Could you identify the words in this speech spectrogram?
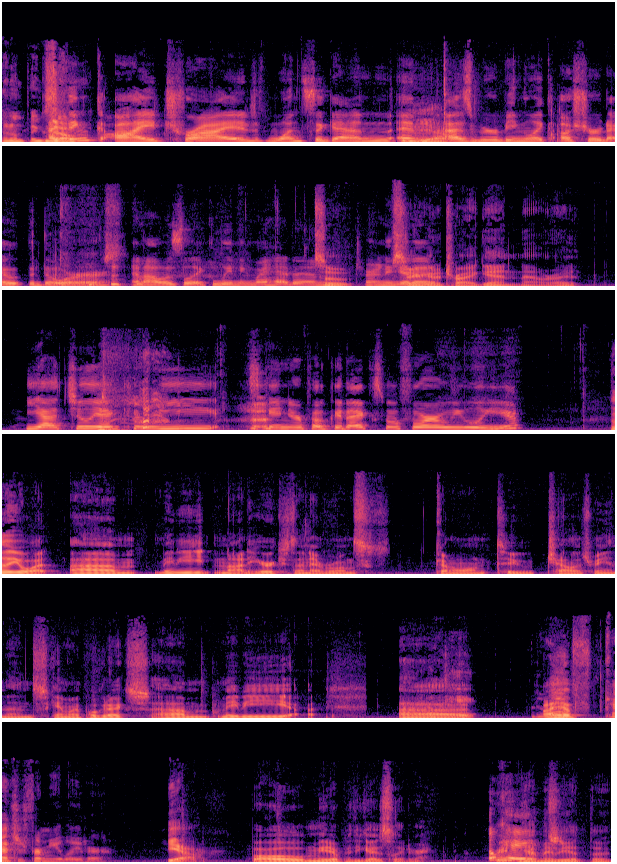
I don't think so. I think I tried once again, and Yeah. as we were being like ushered out the door, and I was like leaning my head in, So, trying to so get you're it. gonna try again now, right? Yeah, Julia, can we scan your Pokedex before we leave? Tell you what, um, maybe not here because then everyone's gonna want to challenge me and then scan my Pokedex. Um, maybe, okay. I We'll have, catch it from you later. yeah. I'll meet up with you guys later. Okay. Yeah, maybe at the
